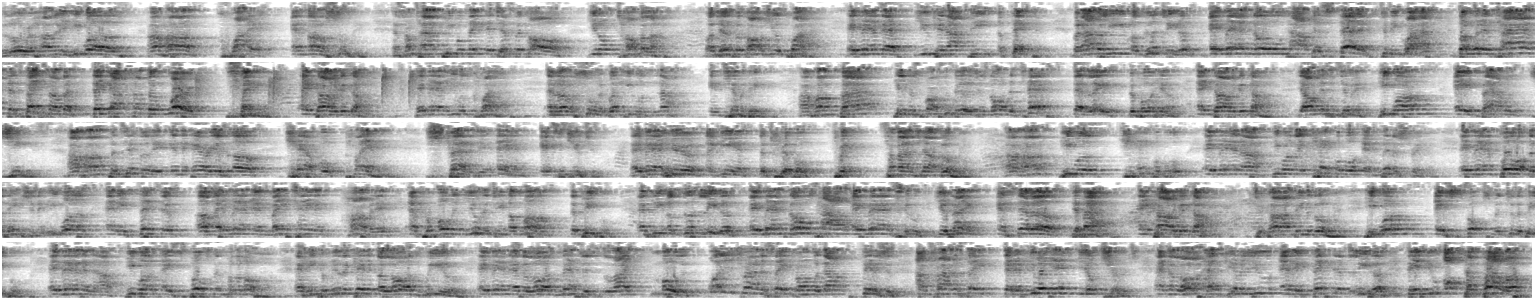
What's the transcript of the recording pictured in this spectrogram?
Glory, hallelujah. He was, uh-huh, quiet and unassuming. And sometimes people think that just because you don't talk a lot, or just because you're quiet, amen, that you cannot be effective. But I believe a good leader, amen, knows how to study to be quiet, but when it's time to say something, they got something worth saying. And God is God. Amen. He was quiet and unassuming, but he was not intimidated. Uh-huh. By his responsibilities nor the task that lay before him. And God is God. Y'all listen to me. He was a battle genius. Uh-huh. Particularly in the areas of careful planning, strategy, and execution. Amen. Here again, the triple threat. Somebody shout glory. Uh-huh. He was capable. Amen. Uh, he was a capable administrator amen, for the nation. And he was an effective, uh, amen, in maintaining harmony and promoting unity among the people. And see, a good leader, amen, knows how, amen, to unite instead of divide. Ain't God a God. To God be the glory. He was a spokesman to the people. Amen. And uh, he was a spokesman for the Lord and he communicated the Lord's will, amen, and the Lord's message like Moses. What are you trying to say, John, without finishing? I'm trying to say that if you are in your church and the Lord has given you an effective leader, then you ought to follow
